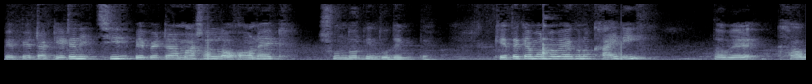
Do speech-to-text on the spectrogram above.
পেঁপেটা কেটে নিচ্ছি। পেঁপেটা মাসাল্লাহ অনেক সুন্দর কিন্তু দেখতে। খেতে কেমন হবে এখনও খাইনি, তবে খাব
